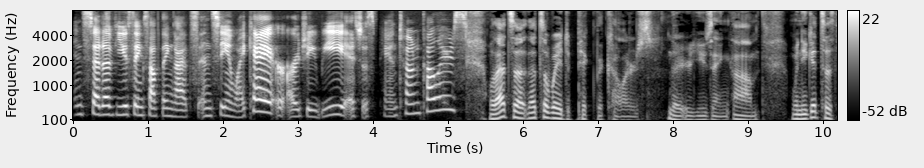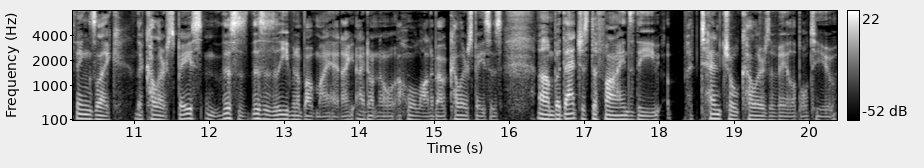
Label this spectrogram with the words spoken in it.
instead of using something that's in CMYK or RGB, it's just Pantone colors. Well, that's a that's a way to pick the colors that you're using. Um, when you get to things like the color space, and this is this is even above my head. I, I don't know a whole lot about color spaces, um, but that just defines the potential colors available to you.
